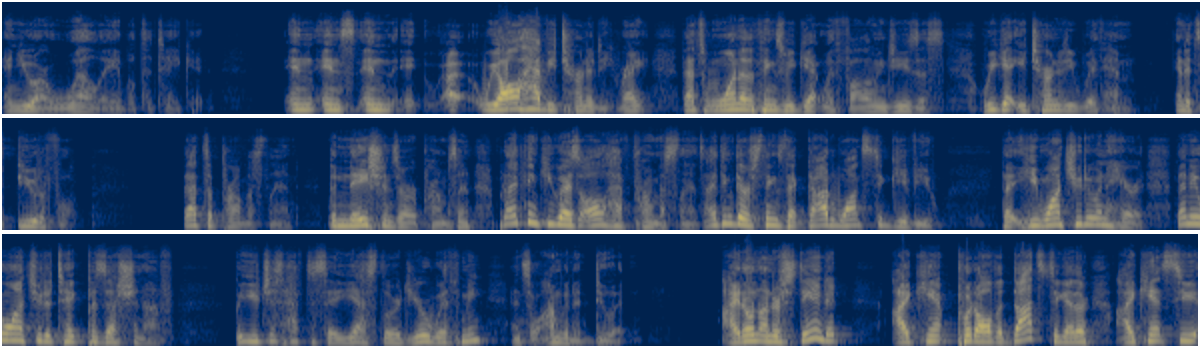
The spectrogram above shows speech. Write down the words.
and you are well able to take it. And, and, and uh, we all have eternity, right? That's one of the things we get with following Jesus. We get eternity with him, and it's beautiful. That's a promised land. The nations are a promised land. But I think you guys all have promised lands. I think there's things that God wants to give you, that he wants you to inherit, then he wants you to take possession of. But you just have to say, Yes, Lord, you're with me, and so I'm going to do it. I don't understand it. I can't put all the dots together. I can't see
